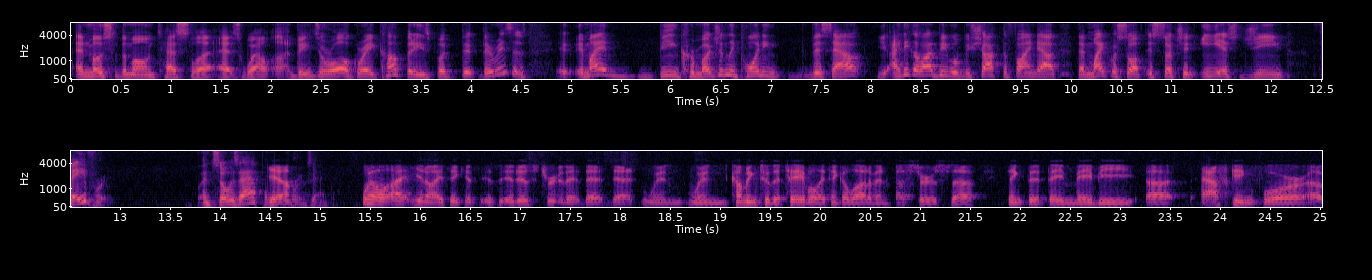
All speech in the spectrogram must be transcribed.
and most of them own Tesla as well. Uh, these are all great companies, but th- there is a Am I being curmudgeonly pointing this out? I think a lot of people will be shocked to find out that Microsoft is such an ESG favorite, and so is Apple, yeah. for example. Well, I, you know, I think it, it is true that, that, that when, when coming to the table, I think a lot of investors uh, think that they may be uh, asking for a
